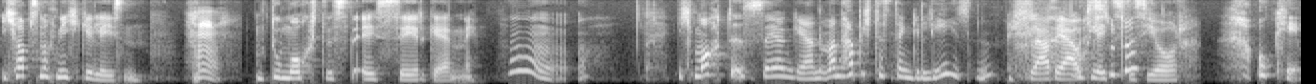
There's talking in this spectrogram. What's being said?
Ich habe es noch nicht gelesen. Und du mochtest es sehr gerne. Ich mochte es sehr gerne. Wann habe ich das denn gelesen? Ich glaube auch Weißt letztes? Jahr. Okay.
